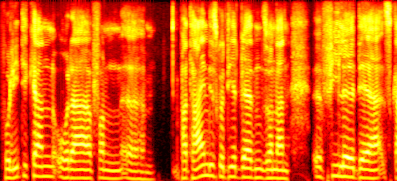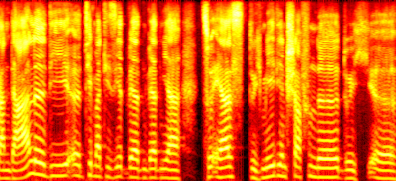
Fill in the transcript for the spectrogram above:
Politikern oder von äh, Parteien diskutiert werden, sondern äh, viele der Skandale, die äh, thematisiert werden, werden ja zuerst durch Medienschaffende, durch äh,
